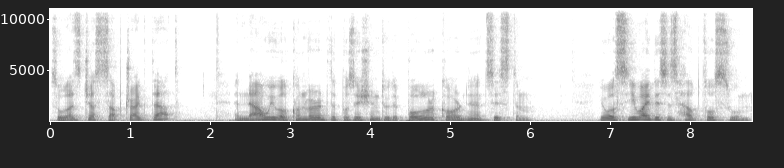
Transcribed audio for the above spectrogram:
so let's just subtract that and now we will convert the position to the polar coordinate system. You will see why this is helpful soon.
